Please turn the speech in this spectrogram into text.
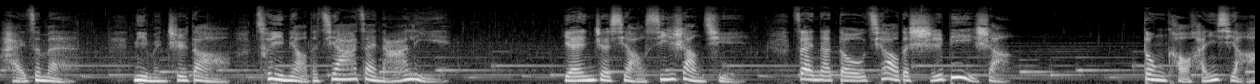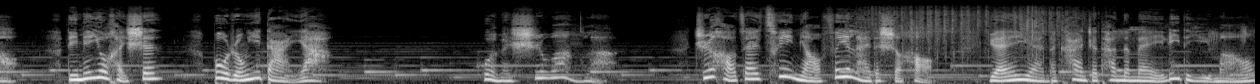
孩子们，你们知道翠鸟的家在哪里？沿着小溪上去。”在那陡峭的石壁上，洞口很小，里面又很深，不容易逮呀。我们失望了，只好在翠鸟飞来的时候，远远地看着它那美丽的羽毛，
